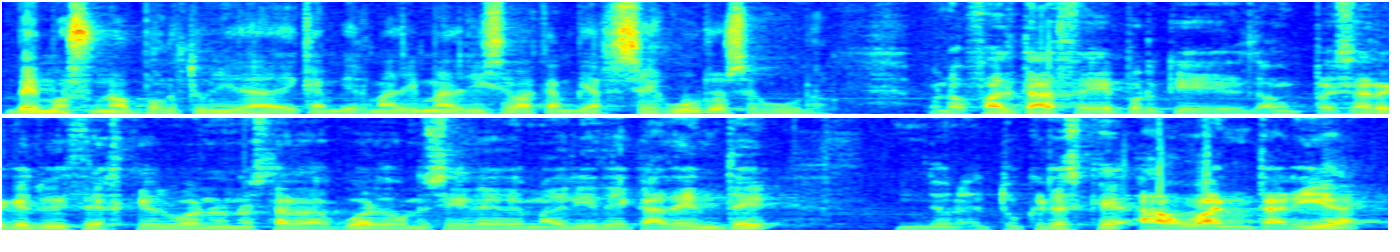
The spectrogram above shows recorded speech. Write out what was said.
vemos una oportunidad de cambiar Madrid, Madrid se va a cambiar seguro, seguro. Bueno, falta hace, ¿eh? porque a pesar de que tú dices que bueno no estar de acuerdo con esa idea de Madrid decadente, ¿tú crees que aguantaría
